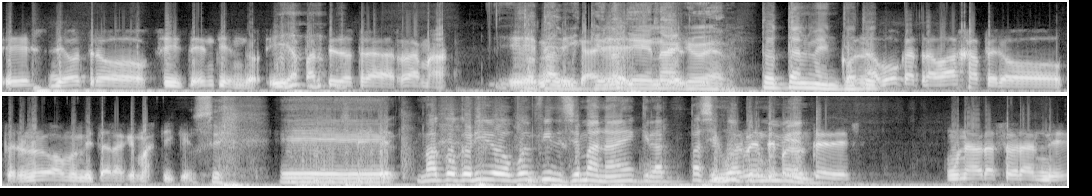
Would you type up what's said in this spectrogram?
es de otro. Sí, te entiendo. Y aparte de otra rama eh, médica, que no tiene nada que ver. Totalmente. Con la boca trabaja, pero pero no lo vamos a invitar a que mastique. Sí. Eh, Maco, querido, buen fin de semana, eh, que la pases muy, muy bien. ustedes. Un abrazo grande.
